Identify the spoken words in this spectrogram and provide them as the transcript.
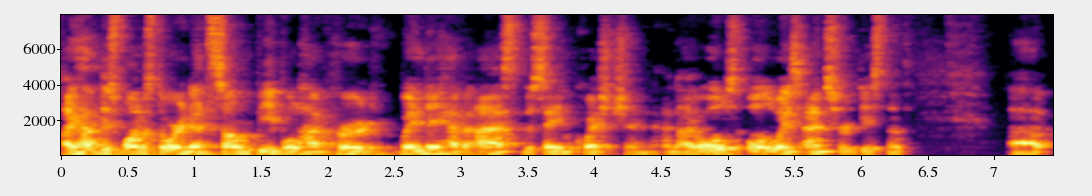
I have this one story that some people have heard when they have asked the same question, and I always answered this that uh,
